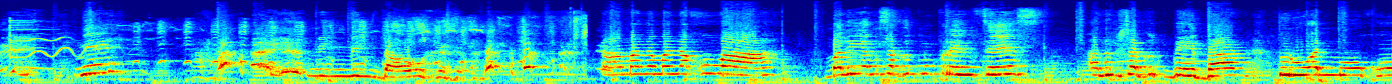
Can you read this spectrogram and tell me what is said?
Ming? Ming-Ming daw. Tama naman ako ah. Mali ang sagot mo, princess. Anong sagot, bebang? Turuan mo ko.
